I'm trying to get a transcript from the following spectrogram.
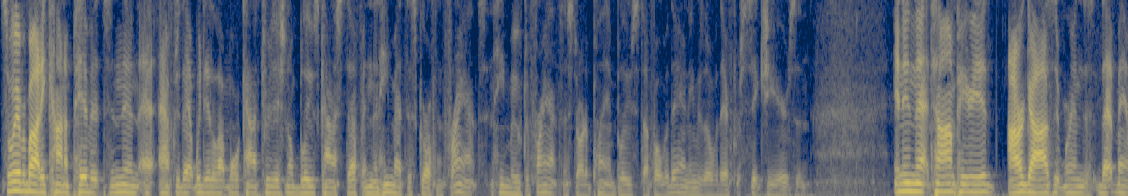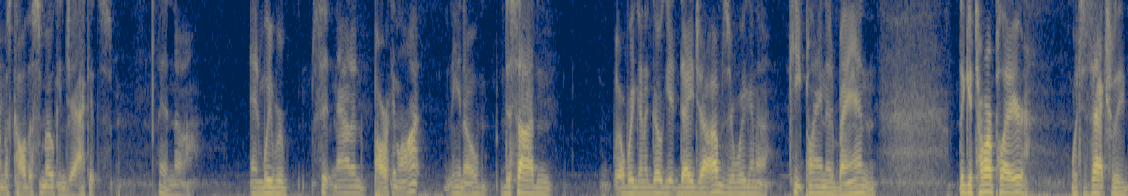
so everybody kind of pivots, and then after that, we did a lot more kind of traditional blues kind of stuff. And then he met this girl from France, and he moved to France and started playing blues stuff over there. And he was over there for six years, and and in that time period, our guys that were in this, that band was called the Smoking Jackets, and uh, and we were sitting out in the parking lot, you know, deciding are we going to go get day jobs or are we going to keep playing in a band. And the guitar player, which is actually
